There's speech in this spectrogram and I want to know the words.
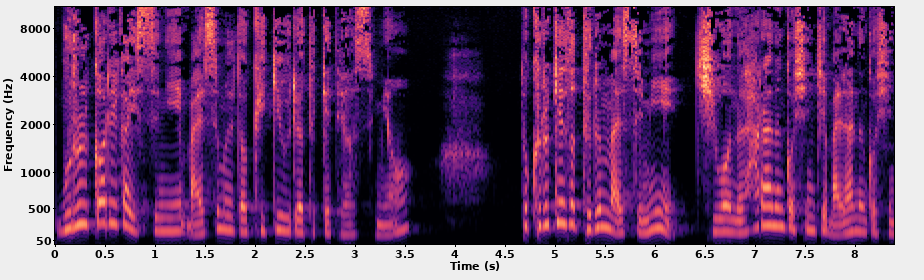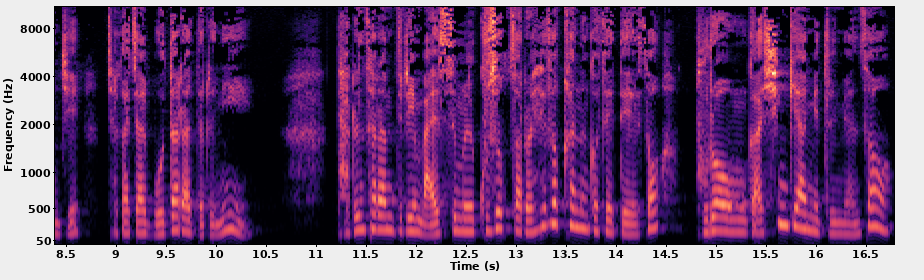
물을 거리가 있으니 말씀을 더 귀 기울여 듣게 되었으며 또 그렇게 해서 들은 말씀이 지원을 하라는 것인지 말라는 것인지 제가 잘 못 알아들으니 다른 사람들이 말씀을 구속사로 해석하는 것에 대해서 부러움과 신기함이 들면서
